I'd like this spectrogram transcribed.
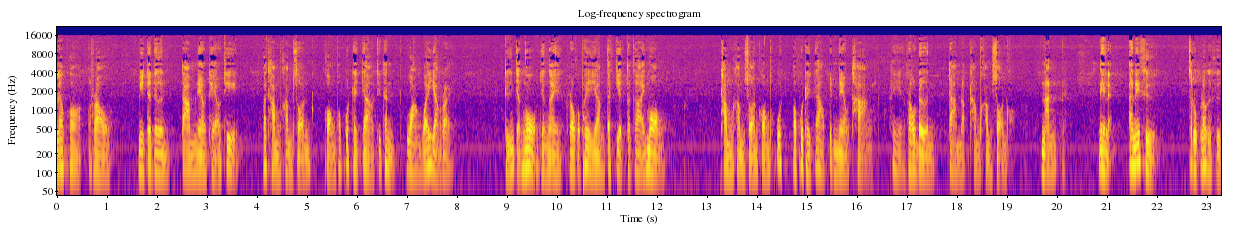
แล้วก็เรามีแต่เดินตามแนวแถวที่ พระธรรมคำสอนของพระพุทธเจ้าที่ท่านวางไว้อย่างไร ถึงจะโง่ยังไงเราก็พยายามตะเกียกตะกายมองทำคำสอนของพระพุทธพระพุทธเจ้าเป็นแนวทาง ให้เราเดินตามหลักธรรมคาสอนของนั้นนี่แหละ อันนี้คือสรุปแล้วก็คือ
